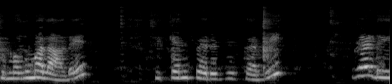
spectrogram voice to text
గుమగుమలాడే చికెన్ పెరుగు కర్రీ రెడీ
